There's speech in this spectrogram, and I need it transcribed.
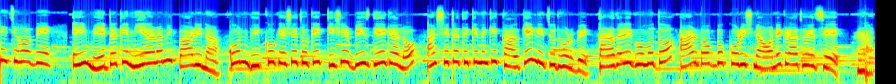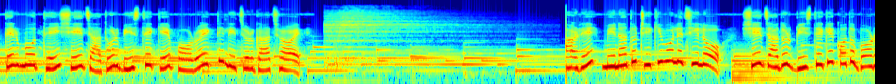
লিচু হবে। এই মেয়েটাকে নিয়ে আর আমি পারি না। কোন ভিক্ষুক এসে তোকে কিসের বীজ দিয়ে গেল? আর সেটা থেকে নাকি কালকেই লিচু ধরবে। তাড়াতাড়ি ঘুমোতো আর বকবক করিস না, অনেক রাত হয়েছে। রাতের মধ্যেই সেই জাদুর বীজ থেকে বড় একটি লিচুর গাছ হয়। আরে, মিনা তো ঠিকই বলেছিল। সে জাদুর বীজ থেকে কত বড়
